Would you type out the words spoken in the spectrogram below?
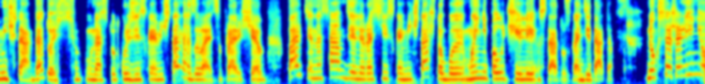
мечта, да, то есть у нас тут грузинская мечта называется, правящая партия, на самом деле российская мечта, чтобы мы не получили статус кандидата. Но, к сожалению,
